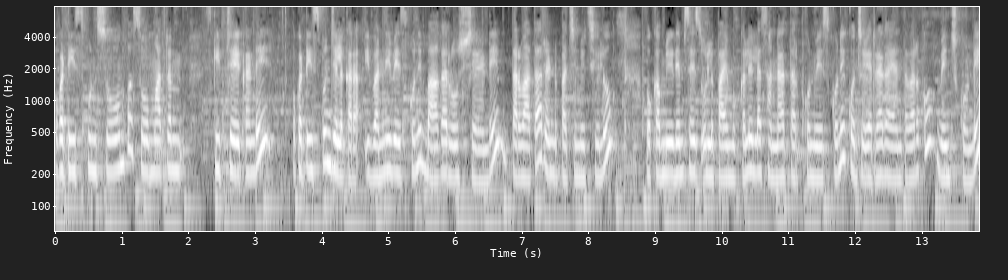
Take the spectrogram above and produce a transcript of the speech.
ఒక టీ స్పూన్ సోంపు. సోంపు మాత్రం స్కిప్ చేయకండి. ఒక టీ స్పూన్ జీలకర్ర. ఇవన్నీ వేసుకొని బాగా రోస్ట్ చేయండి. తర్వాత రెండు పచ్చిమిర్చీలు ఒక మీడియం సైజ్ ఉల్లిపాయ ముక్కలు ఇలా సన్నగా తరుపుకొని వేసుకొని కొంచెం ఎర్రగా అయ్యేంత వరకు వేయించుకోండి.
